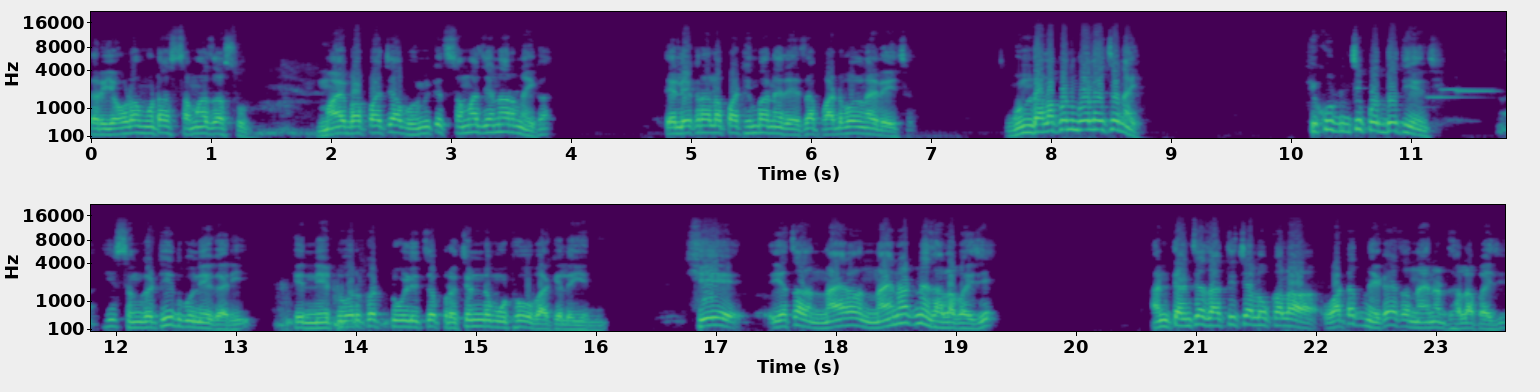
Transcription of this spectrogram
तर एवढा मोठा समाज असून मायबापाच्या भूमिकेत समाज येणार नाही का? त्या लेकराला पाठिंबा नाही द्यायचा पाठबळ नाही द्यायचं. गुंडाला पण बोलायचं नाही. ही कुठची पद्धत यांची? ही संघटित गुन्हेगारी हे नेटवर्क टोळीचं प्रचंड मोठं उभा केलं यांनी. हे याचा नाय नायनाट नाही झाला पाहिजे. आणि त्यांच्या जातीच्या लोकाला वाटत नाही का याचा नायनाट झाला पाहिजे?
